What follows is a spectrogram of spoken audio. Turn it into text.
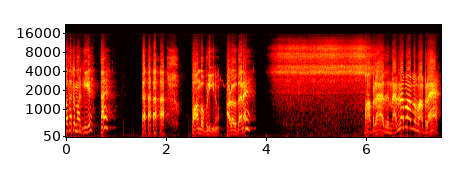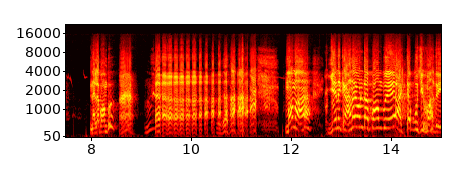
பதட்டமா இருக்கீங்க? பாம்பை பிடிக்கணும். அவ்வளவுதானே? மாப்பிள அது நல்ல பாம்பு மாப்பிள. நல்ல பாம்பு. மாமா எனக்கு அனகொண்டா பாம்பு அட்டைப்பூச்சி மாதிரி.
